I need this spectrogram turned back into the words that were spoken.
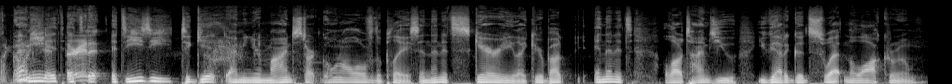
like, oh I mean, shit, it, it's, in it. it's easy to get. I mean, your mind to start going all over the place, and then it's scary. Like you're about, and then it's a lot of times you you got a good sweat in the locker room,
